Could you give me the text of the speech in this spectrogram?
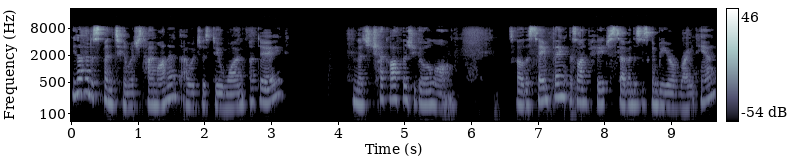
You don't have to spend too much time on it. I would just do one a day and let's check off as you go along. So the same thing is on page seven. This is going to be your right hand.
